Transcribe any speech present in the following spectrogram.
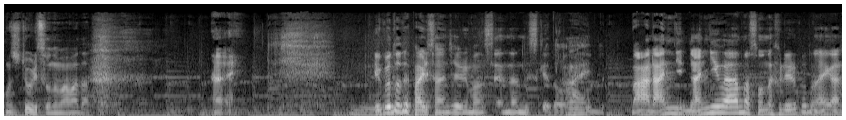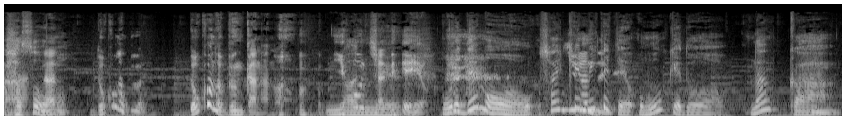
文字通りそのままだった。はい。ということで、パリ・サンジェルマン戦なんですけど、はい。まあ乱入、乱入はまあそんな触れることないかな。あそう。なんどこの文どこの文化なの？日本じゃねえよ。俺でも最近見てて思うけどなんうか、ん。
